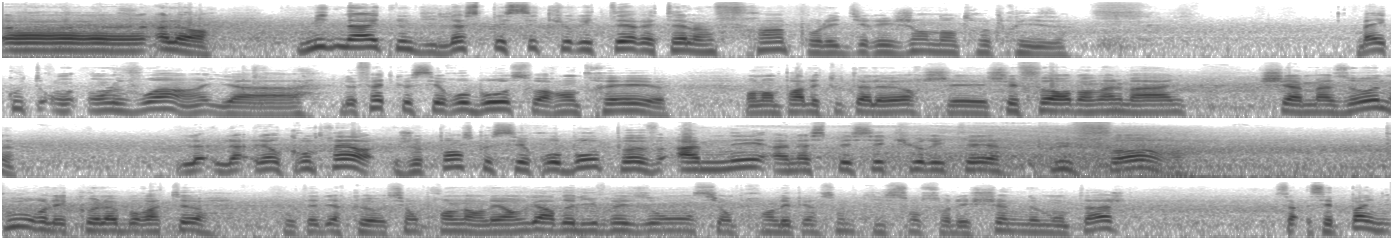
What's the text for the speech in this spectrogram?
Euh, alors, Midnight nous dit l'aspect sécuritaire est-elle un frein pour les dirigeants d'entreprise Bah écoute, on, le voit, hein, y a le fait que ces robots soient rentrés, euh, on en parlait tout à l'heure, chez, Ford en Allemagne, chez Amazon. au contraire, je pense que ces robots peuvent amener un aspect sécuritaire plus fort pour les collaborateurs. C'est-à-dire que si on prend les hangars de livraison, si on prend les personnes qui sont sur les chaînes de montage, pas, une,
